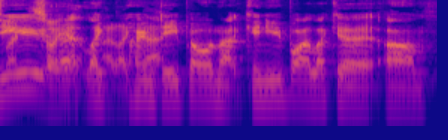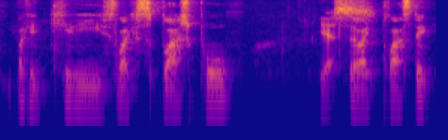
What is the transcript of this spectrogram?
Do Like, you so, yeah, at, like, like Home that. Depot and that? Can you buy like a um like a kiddie like splash pool? Yes, They're like plastic.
